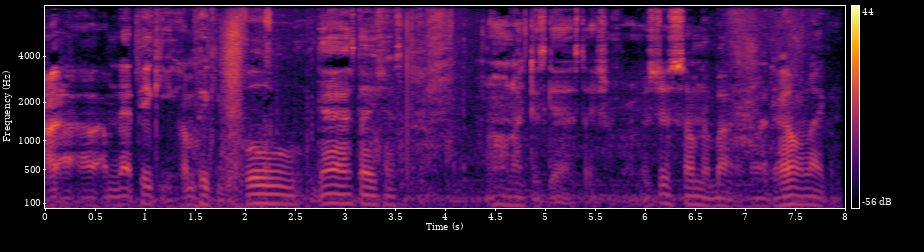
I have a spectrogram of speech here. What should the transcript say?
I, I am that picky. I'm picky with food, gas stations. I don't like this gas station, bro. It's just something about it, bro. I don't like them.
